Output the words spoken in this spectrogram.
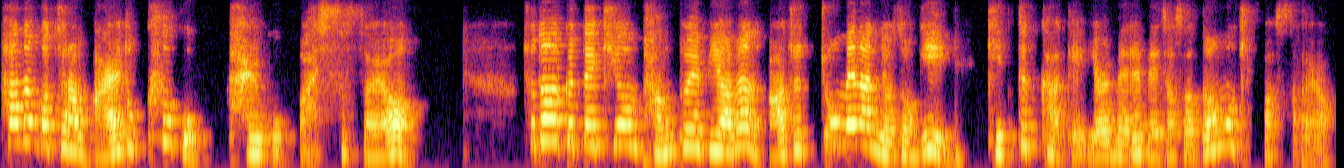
파는 것처럼 알도 크고 달고 맛있었어요. 초등학교 때 키운 방토에 비하면 아주 쪼맨한 녀석이 기특하게 열매를 맺어서 너무 기뻤어요.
